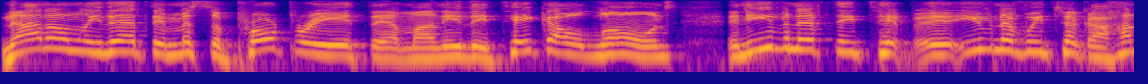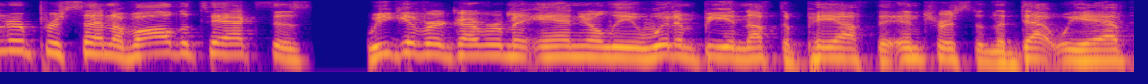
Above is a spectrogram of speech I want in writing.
Not only that, they misappropriate that money. They take out loans, and even if they t- eh, even if we took hundred percent of all the taxes we give our government annually, it wouldn't be enough to pay off the interest and the debt we have.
